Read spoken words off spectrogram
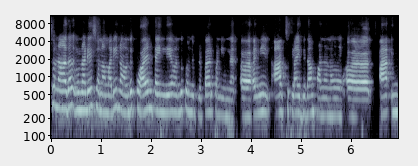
ஸோ நான் தான் முன்னாடியே சொன்ன மாதிரி நான் வந்து குவாரண்டைன்லயே வந்து கொஞ்சம் ப்ரிப்பேர் பண்ணியிருந்தேன். Uh, ஐ மீன் ஆப்ஸுக்குலாம் இப்படிதான் பண்ணணும். Uh, இந்த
